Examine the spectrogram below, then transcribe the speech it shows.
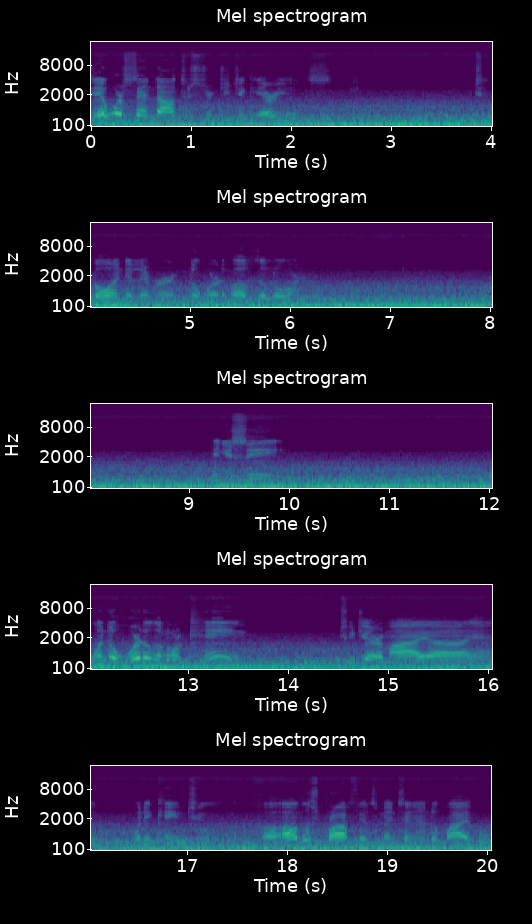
they were sent out to strategic areas to go and deliver the word of the Lord. And you see, when the word of the Lord came to Jeremiah and when it came to uh, all those prophets mentioned in the Bible,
